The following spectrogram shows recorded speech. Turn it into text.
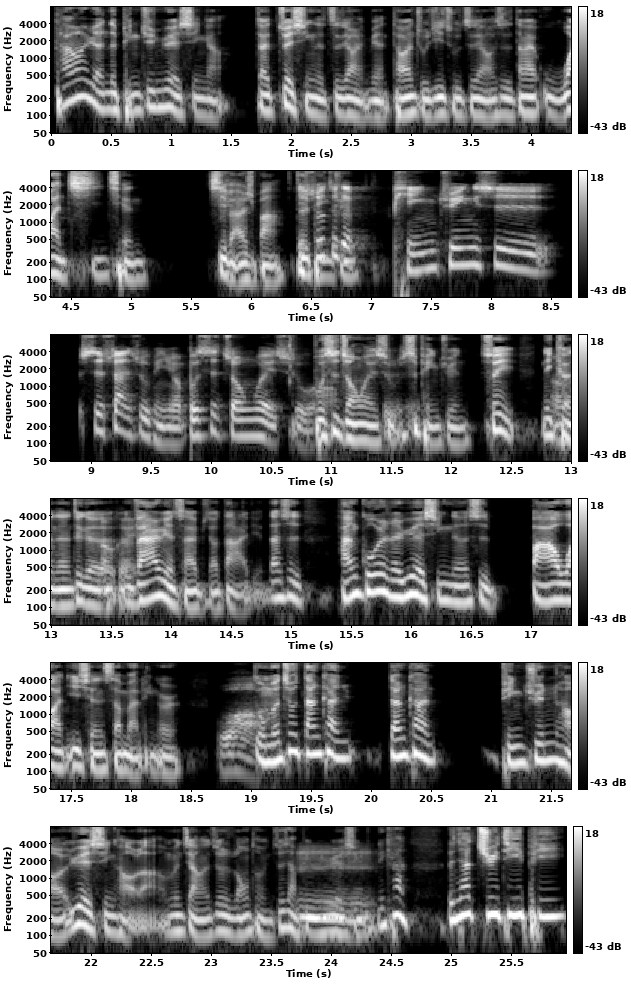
台湾人的平均月薪啊，在最新的资料里面，台湾主计处资料是大概五万七千七百二十八。你说这个平均是？是算术平均，不是中位数，不是中位数，是平均。所以你可能这个 variance 还比较大一点。但是韩国人的月薪呢是八万一千三百零二。哇，我们就单看单看平均好了，月薪好了。我们讲的就是笼统，你就讲平均月薪。嗯、你看人家 GDP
